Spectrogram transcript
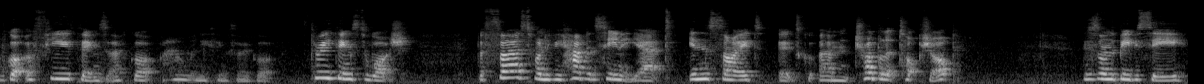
I've got a few things. I've got, how many things have I got? Three things to watch. The first one, if you haven't seen it yet, inside it's um, Trouble at Topshop. This is on the BBC.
